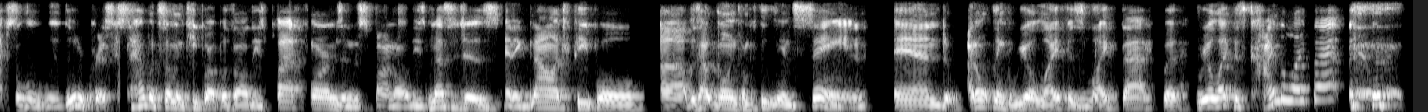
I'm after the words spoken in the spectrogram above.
absolutely ludicrous. How would someone keep up with all these platforms and respond to all these messages and acknowledge people uh, without going completely insane? And I don't think real life is like that, but real life is kind of like that.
